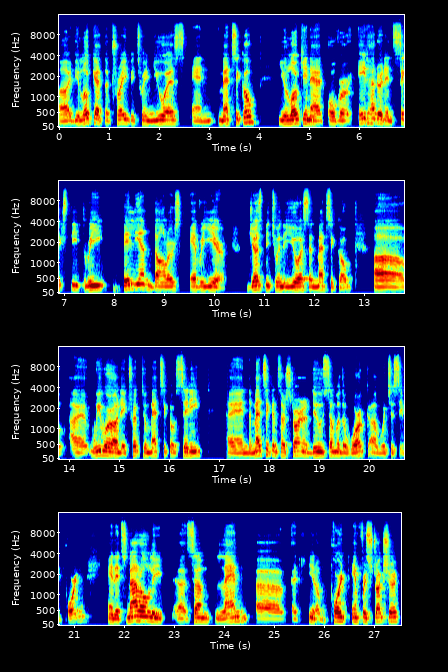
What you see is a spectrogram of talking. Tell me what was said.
Uh, if you look at the trade between US and Mexico, you're looking at over $863 billion every year just between the US and Mexico. Uh, I, we were on a trip to Mexico City and the Mexicans are starting to do some of the work, uh, which is important. And it's not only uh, some land, uh, you know, port infrastructure,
